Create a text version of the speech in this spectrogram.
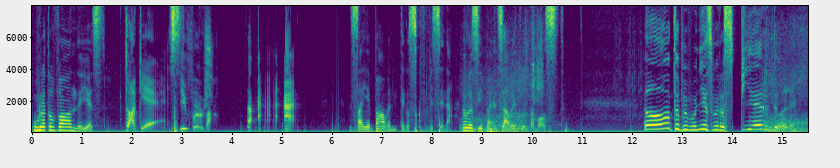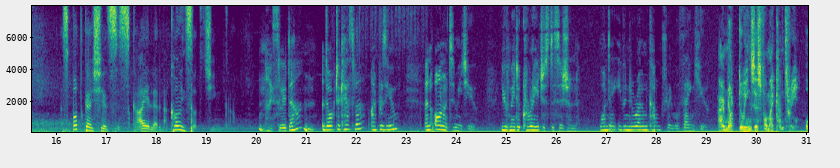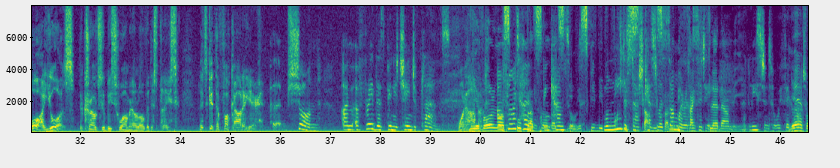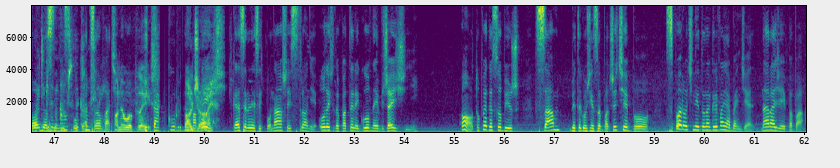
Uratowany jest. Tak jest. You first. Zajebałem tego skurwysyna. Rozjebałem cały kurwa most. O, to było niezłe rozpierdol. Spotkaj się z Skyler na końcu odcinka. Nicely done. Dr. Kessler, I presume? An honor to meet you. You've made a courageous decision. One day even your own country will thank you. I'm not doing this for my country or yours. The crowd should be swarming all over this place. Let's get the fuck out of here. Uh, Sean, I'm afraid there's been a change of plans. What happened? Our flight home has been cancelled. We'll need to stash faszystami, Kessler somewhere in the city. At least until we figure out a way to get him out of the country. współpracować. I know a I place. Kurna I'll ma try. być. Kessler jesteś po naszej stronie. Udaj się do kwatery głównej w rzeźni. O, to pojadę sobie już sam. Wy tego już nie zobaczycie, bo sporo odcinek do nagrywania będzie. Na razie i papa.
